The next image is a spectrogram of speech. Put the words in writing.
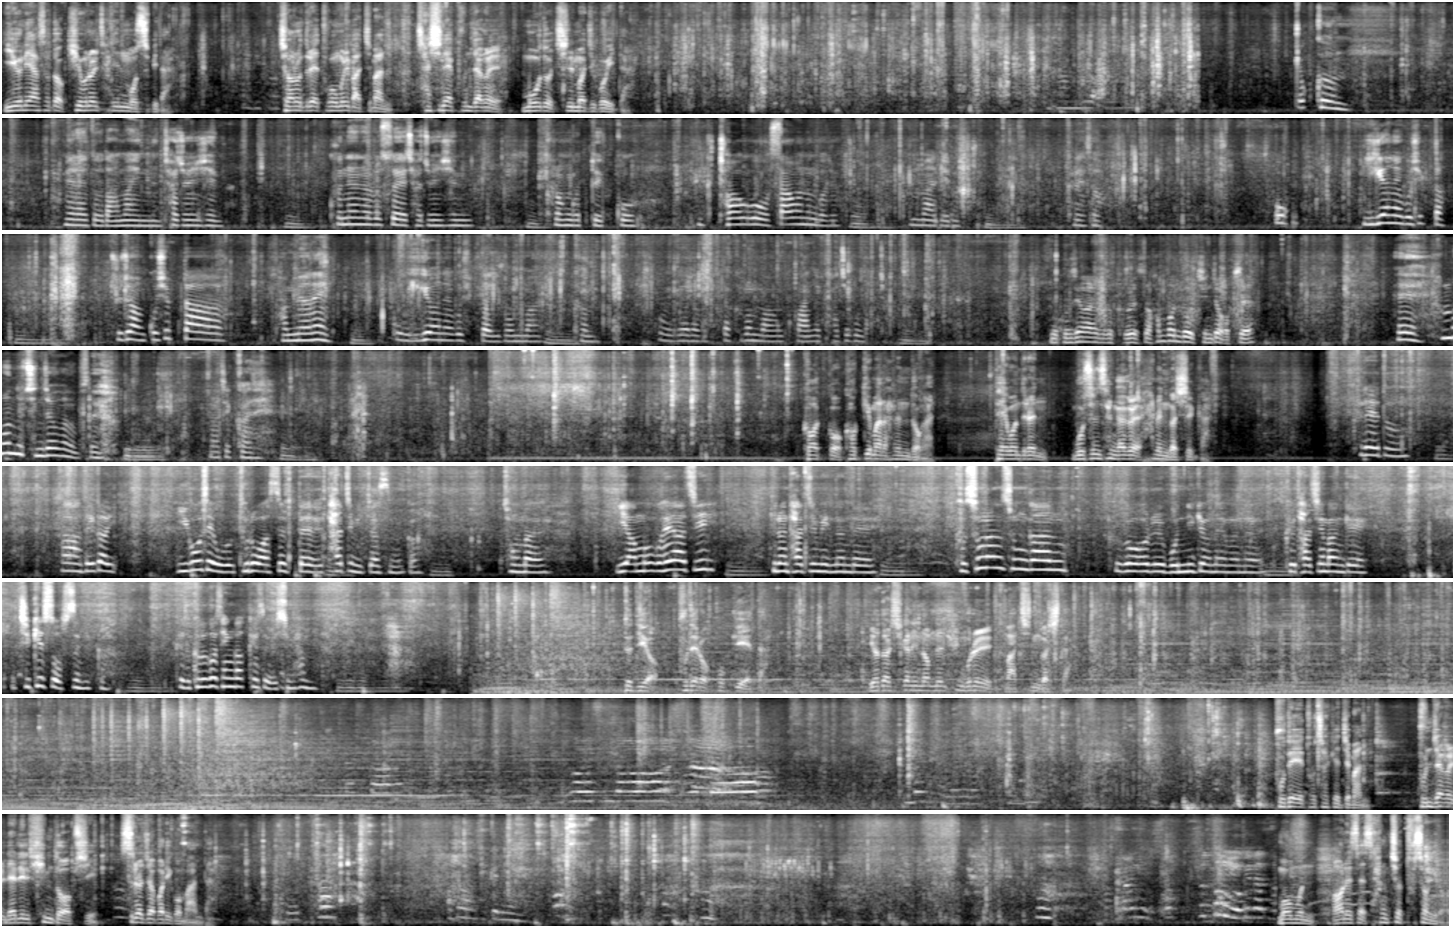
이은혜 하사도 기운을 차린 모습이다. 전우들의 도움을 받지만 자신의 군장을 모두 짊어지고 있다. 조금이라도 남아있는 자존심 군인으로서의 자존심 그런 것도 있고 저하고 싸우는 거죠. 한마디로. 그래서 꼭 이겨내고 싶다. 주저앉고 싶다 반면에 꼭 이겨내고 싶다 이번만큼 꼭 이겨내고 싶다. 그런 마음 많이 가지고 있죠. 근데 군 생활하면서 그래서 한 번도 진 적 없어요? 네, 한 번도 진 적은 없어요. 음, 아직까지 걷고 걷기만 하는 동안 대원들은 무슨 생각을 하는 것일까? 그래도 아 내가 이- 이곳에 오- 들어왔을 때 다짐 있지 않습니까? 정말 이 안무고 해야지 이런 다짐이 있는데 그 순간순간 그거를 못 이겨내면은 그 다짐한 게 지킬 수 없으니까 그래서 그거 생각해서 열심히 합니다. 드디어 부대로 복귀했다. 8시간이 넘는 행군을 마친 것이다. 부대에 도착했지만 군장을 내릴 힘도 없이 쓰러져 버리고 만다. 몸은 어느새 상처 투성이로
